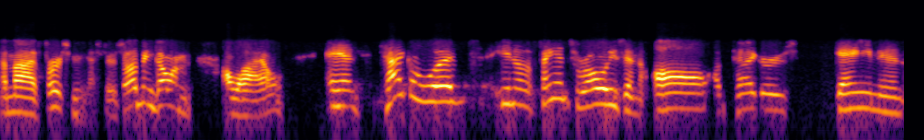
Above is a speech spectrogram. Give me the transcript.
of my first Masters, so I've been going a while. And Tiger Woods, you know, the fans were always in awe of Tiger's game and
